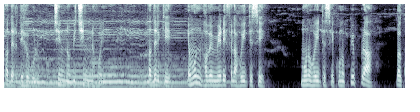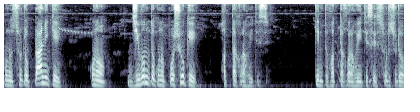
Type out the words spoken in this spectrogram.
তাদের দেহগুলো ছিন্ন বিচ্ছিন্ন হয়ে। তাদেরকে এমনভাবে মেরে ফেলা হইতেছে, মনে হইতেছে কোনো পিঁপড়া বা কোনো ছোট প্রাণীকে, কোনো জীবন্ত কোনো পশুকে হত্যা করা হইতেছে। কিন্তু হত্যা করা হইতেছে ছোটো ছোটো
